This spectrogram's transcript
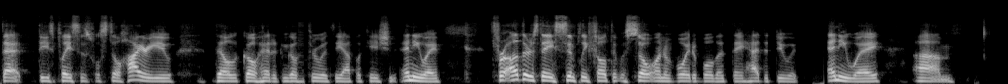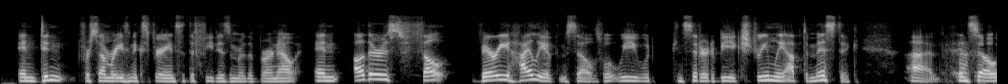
that these places will still hire you they'll go ahead and go through with the application anyway. For others they simply felt it was so unavoidable that they had to do it anyway um, and didn't for some reason experience the defeatism or the burnout. And others felt very highly of themselves what we would consider to be extremely optimistic uh, and so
